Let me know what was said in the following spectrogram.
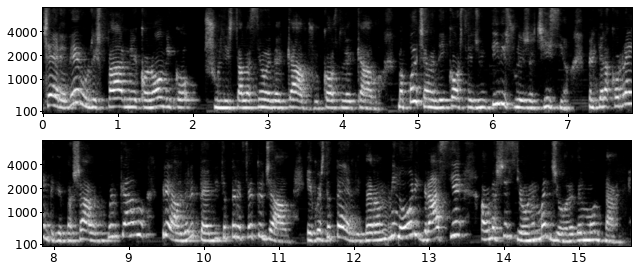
c'era è vero un risparmio economico sull'installazione del cavo, sul costo del cavo, ma poi c'erano dei costi aggiuntivi sull'esercizio, perché la corrente che passava per quel cavo creava delle perdite per effetto Joule e queste perdite erano minori grazie a una sezione maggiore del montante.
